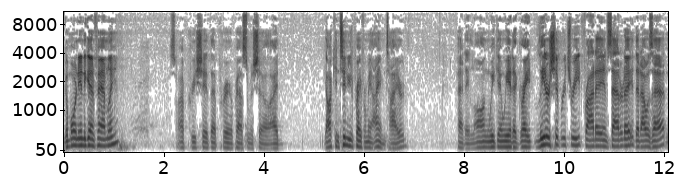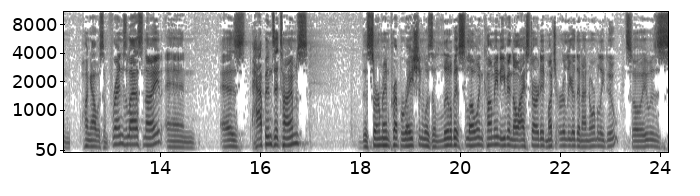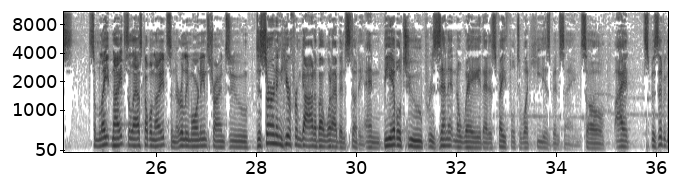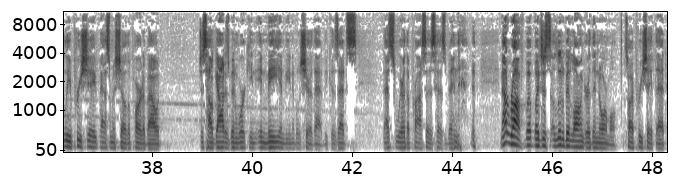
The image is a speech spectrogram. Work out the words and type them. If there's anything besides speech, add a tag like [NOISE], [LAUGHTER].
Good morning again, family. So I appreciate that prayer, Pastor Michelle. I y'all continue to pray for me. I am tired. Had a long weekend. We had a great leadership retreat Friday and Saturday that I was at, and hung out with some friends last night. And as happens at times, the sermon preparation was a little bit slow in coming, even though I started much earlier than I normally do. So it was some late nights the last couple nights and early mornings trying to discern and hear from God about what I've been studying and be able to present it in a way that is faithful to what He has been saying. So I specifically appreciate Pastor Michelle the part about just how God has been working in me and being able to share that because that's that's where the process has been [LAUGHS] not rough but but just a little bit longer than normal. So I appreciate that.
